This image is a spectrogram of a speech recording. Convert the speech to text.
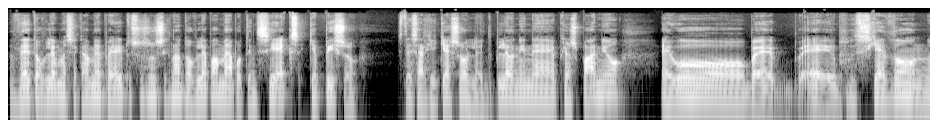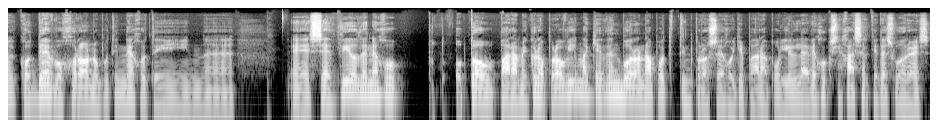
Δεν το βλέπουμε σε καμία περίπτωση όσο συχνά το βλέπαμε από την CX και πίσω στις αρχικές OLED. Πλέον είναι πιο σπάνιο. Εγώ ε, ε, σχεδόν κοντεύω χρόνο που την έχω την, ε, σε δύο, δεν έχω το παραμικρό πρόβλημα και δεν μπορώ να πω ότι την προσέχω και πάρα πολύ. Δηλαδή έχω ξεχάσει αρκετές φορές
